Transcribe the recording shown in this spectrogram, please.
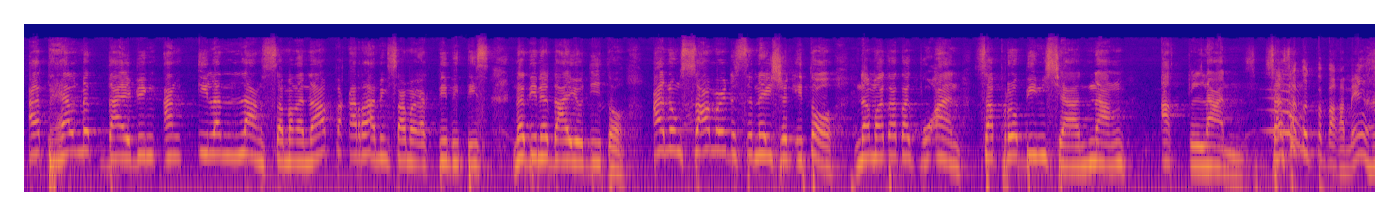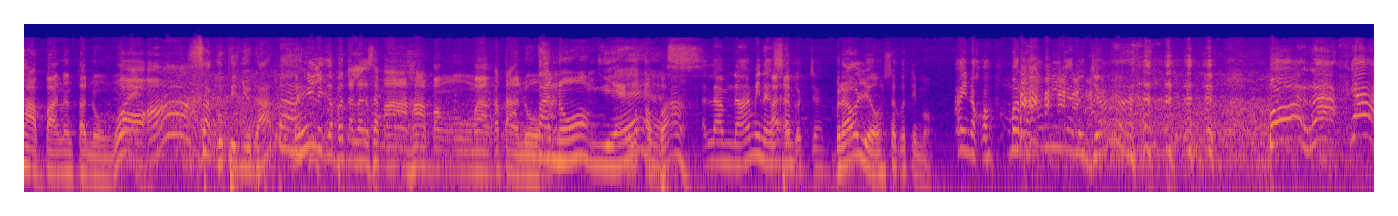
at helmet diving ang ilan lang sa mga napakaraming summer activities na dinadayo dito. Anong summer destination ito na matatagpuan sa probinsya ng Aklan? Sasagot pa ba kami? Ang haba ng tanong mo eh. Sagutin nyo dapat. Mahilig ka ba talaga sa mahabang mga katanungan? Tanong, yes. Ano ka ba? Alam namin ang Ah, ah, sagot dyan. Braulio, sagutin mo. Ay, nako. Maraming ano dyan. Boracay!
